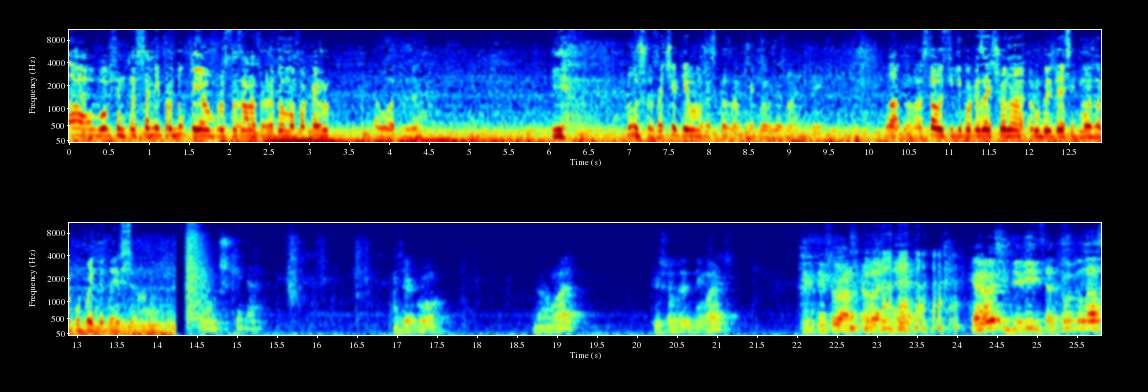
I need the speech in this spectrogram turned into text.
а в общем-то самі продукти я вам просто зараз уже дома покажу. Вот уже. І, ну що, за чек я вам вже сказав, чек ви вже знаєте. який. Ладно, осталось тільки показати, що на рубль 10 можна купити, да і все. Трошки, да. Джеко, нормально? Ти що вже знімаєш? Ти, ти що раз сказати, ні? Коротше, дивіться, тут у нас...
